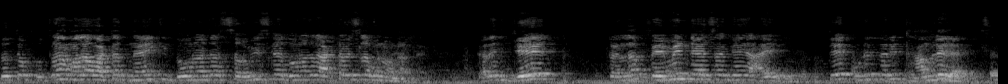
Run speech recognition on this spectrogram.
तर तो पुतळा मला वाटत नाही की दोन हजार सव्वीस का दोन हजार अठ्ठावीस ला पण होणार नाही. कारण जे त्यांना पेमेंट द्यायचं जे आहे ते कुठेतरी थांबलेलं आहे.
